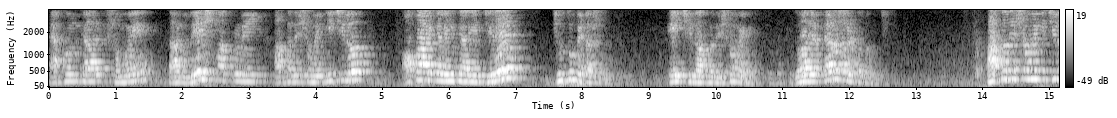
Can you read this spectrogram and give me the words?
এখনকার সময়ে তার লেশ মাত্র নেই। আপনাদের সময় কি ছিল? অফার কেলেঙ্কারির জেরে জুতু পেটা শুরু। এই ছিল আপনাদের সময়। দু সালের কথা বলছি। আপনাদের সময় কি ছিল?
